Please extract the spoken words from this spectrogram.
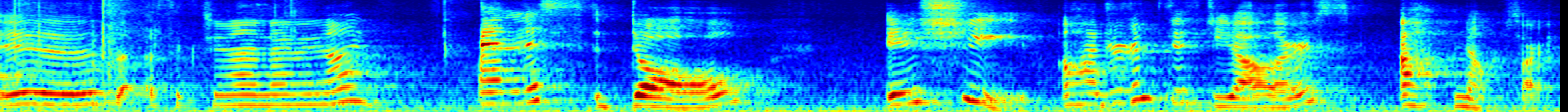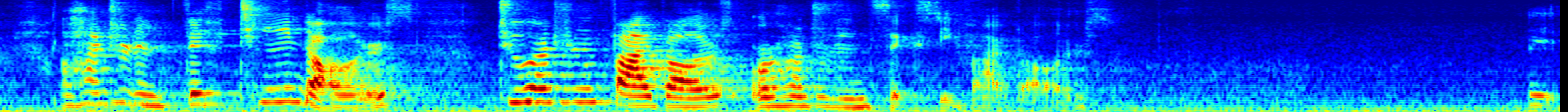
Eh. is $69.99. And this doll is she $150? Uh, no, sorry. $115, $205, or $165? Wait.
